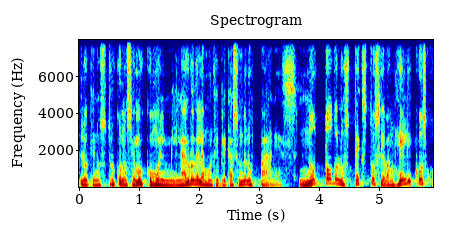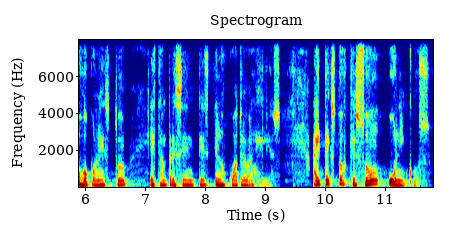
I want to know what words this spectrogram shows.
lo que nosotros conocemos como el milagro de la multiplicación de los panes. No todos los textos evangélicos, ojo con esto, están presentes en los cuatro evangelios. Hay textos que son únicos,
